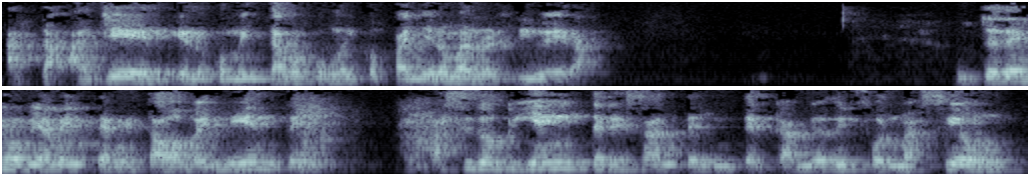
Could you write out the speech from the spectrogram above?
hasta ayer, que lo comentamos con el compañero Manuel Rivera. Ustedes obviamente han estado pendientes, ha sido bien interesante el intercambio de información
